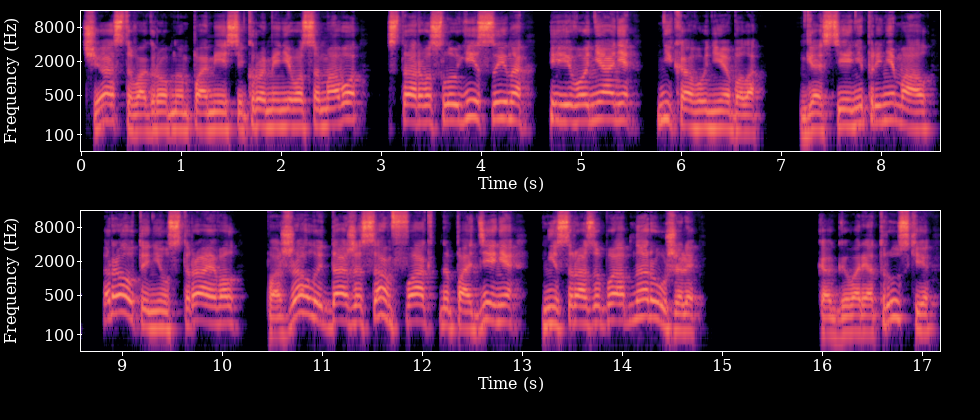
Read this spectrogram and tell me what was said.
Часто в огромном поместье, кроме него самого, старого слуги, сына и его няни, никого не было. Гостей не принимал, рауты не устраивал, Пожалуй, даже сам факт нападения не сразу бы обнаружили. Как говорят русские,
